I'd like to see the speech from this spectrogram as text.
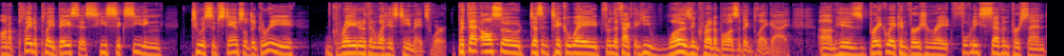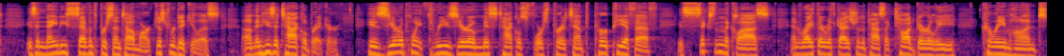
on a play to play basis, he's succeeding to a substantial degree greater than what his teammates were. But that also doesn't take away from the fact that he was incredible as a big play guy. Um, his breakaway conversion rate, 47%, is a 97th percentile mark, just ridiculous. Um, and he's a tackle breaker. His 0.30 missed tackles forced per attempt per PFF is sixth in the class, and right there with guys from the past like Todd Gurley, Kareem Hunt,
